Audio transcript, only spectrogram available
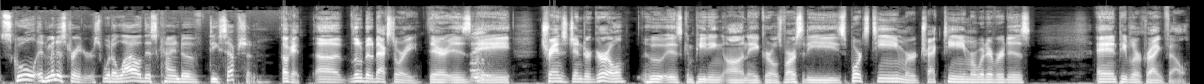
school administrators would allow this kind of deception. Okay, a uh, little bit of backstory. There is a transgender girl who is competing on a girls' varsity sports team or track team or whatever it is, and people are crying foul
